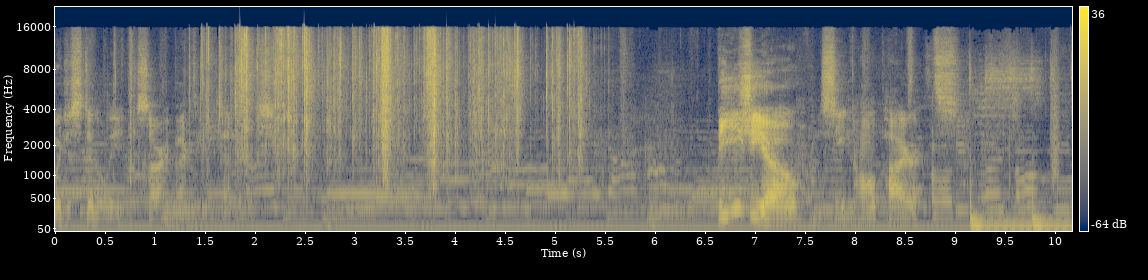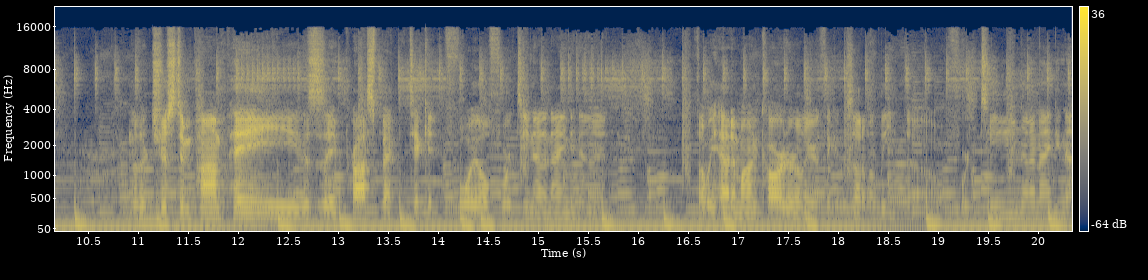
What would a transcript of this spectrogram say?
We just did elite. Sorry, back to contenders. Biggio, Seton Hall Pirates. Another Tristan Pompey. This is a prospect ticket foil, 14 out of 99. Thought we had him on card earlier. I think it was out of Elite, though. 14 out of 99.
